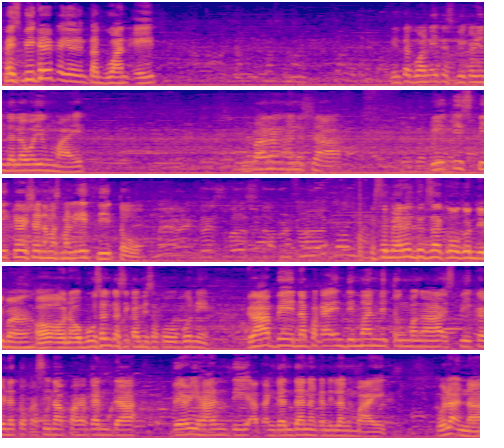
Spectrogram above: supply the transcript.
May speaker kayo yung tag 1.8. Yung tag 1.8 na speaker, yung dalawa yung mic. Parang ano siya, 80 speaker siya na mas maliit dito. Kasi meron dito sa Kogon, di ba? Oo, naubusan kasi kami sa Kugon eh. Grabe, napaka-in-demand nitong mga speaker na to kasi napakaganda, very handy at ang ganda ng kanilang mic. Wala na.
